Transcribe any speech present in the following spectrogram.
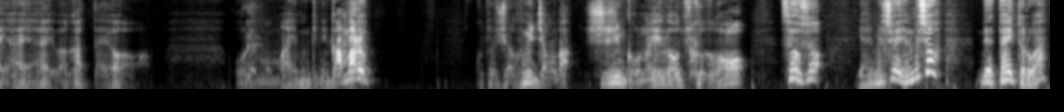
いはいはい、わかったよ。俺も前向きに頑張る今年はふみちゃんが主人公の映画を作るぞ。そうそう。やりましょう、やりましょう。で、タイトルは？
